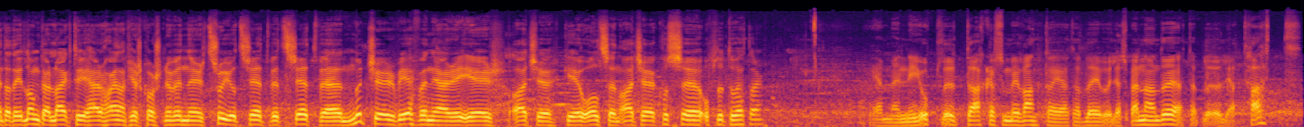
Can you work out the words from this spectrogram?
enda det er langt der lagt til her Heina Fjerskorsene vinner vid 3 vid Nutcher VFN-jære er Ache G. Olsen. Ache, hvordan upplevde du detta? Ja, men jeg opplevde akkurat som jag vantade att det blev veldig spännande, att det blev veldig tatt,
